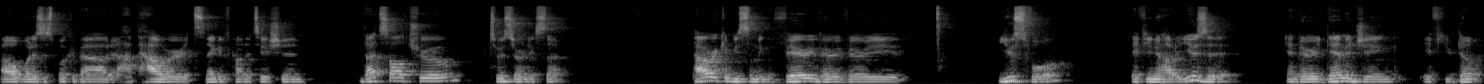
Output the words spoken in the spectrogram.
oh, what is this book about? Ah, power, it's negative connotation. That's all true to a certain extent. Power can be something very, very, very useful if you know how to use it, and very damaging if you don't.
